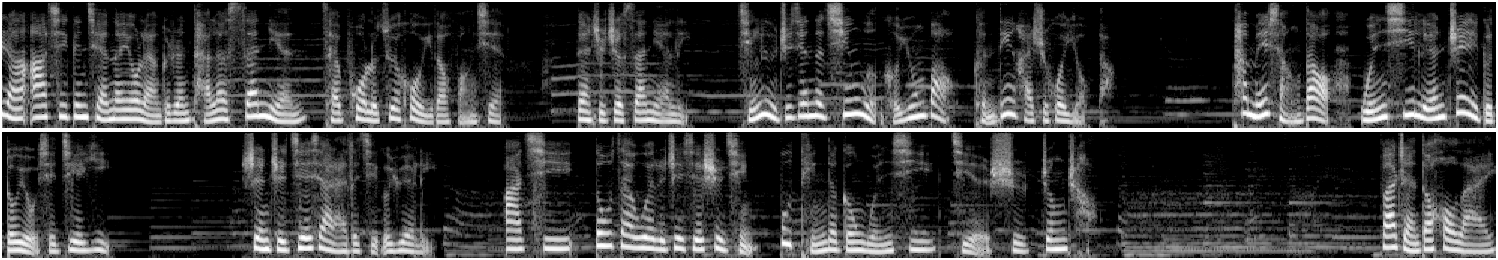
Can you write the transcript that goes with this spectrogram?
然阿七跟前男友两个人谈了三年才破了最后一道防线，但是这三年里，情侣之间的亲吻和拥抱肯定还是会有的，他没想到文熙连这个都有些介意，甚至接下来的几个月里，阿七都在为了这些事情不停地跟文熙解释争吵。发展到后来，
